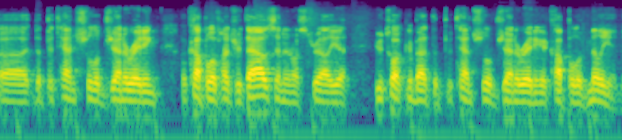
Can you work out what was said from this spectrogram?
uh, the potential of generating a couple of hundred thousand in Australia. You're talking about the potential of generating a couple of million,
